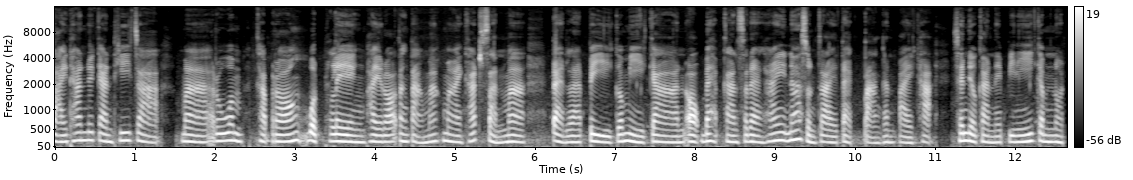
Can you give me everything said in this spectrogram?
หลายท่านด้วยกันที่จะมาร่วมขับร้องบทเพลงไพเราะต่างๆ มากมายคัดสรรมา แต่ละปีก็มีการออกแบบการแสดงให้น่าสนใจแตกต่างกันไปค่ะ เช่นเดียวกันในปีนี้กำหนด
